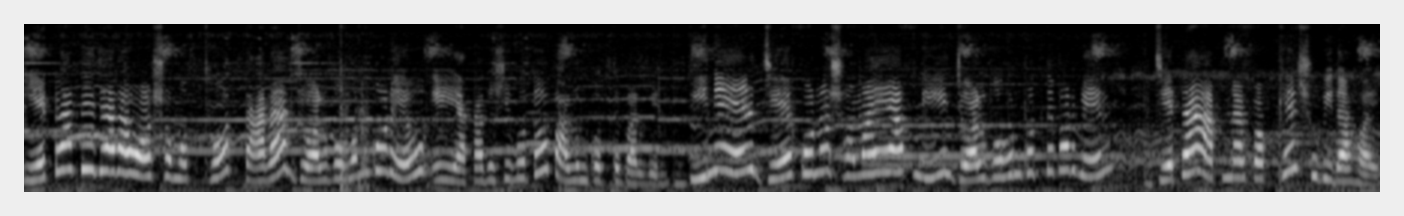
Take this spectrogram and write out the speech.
এটাতে যারা অসমর্থ, তারা জল গ্রহণ করেও এই একাদশী ব্রত পালন করতে পারবেন। দিনের যে কোনো সময়ে আপনি জল গ্রহণ করতে পারবেন, যেটা আপনার পক্ষে সুবিধা হয়।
